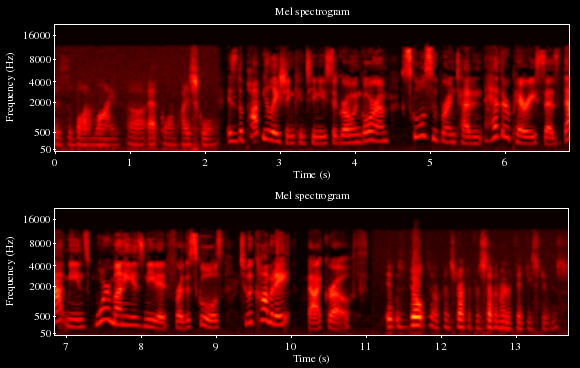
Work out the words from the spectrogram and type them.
is the bottom line uh, at Gorham High School. As the population continues to grow in Gorham, School Superintendent Heather Perry says that means more money is needed for the schools to accommodate that growth. It was built or constructed for 750 students.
